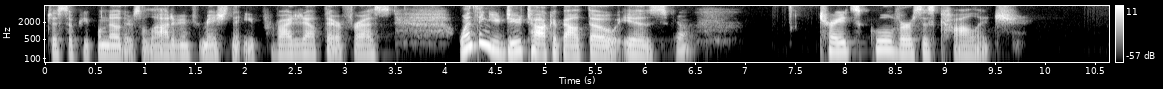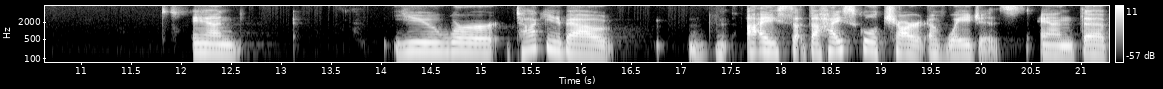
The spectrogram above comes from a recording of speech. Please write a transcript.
just so people know, there's a lot of information that you've provided out there for us. One thing you do talk about, though, is yeah. Trade school versus college. And you were talking about I the high school chart of wages and the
